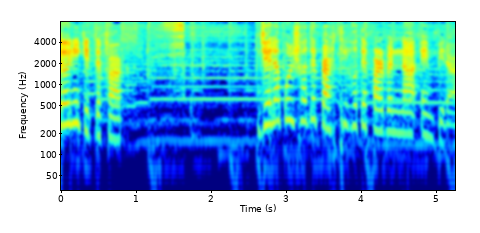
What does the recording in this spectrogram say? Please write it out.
দৈনিক ইত্তেফাক। জেলা পরিষদে প্রার্থী হতে পারবেন না এমপিরা।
